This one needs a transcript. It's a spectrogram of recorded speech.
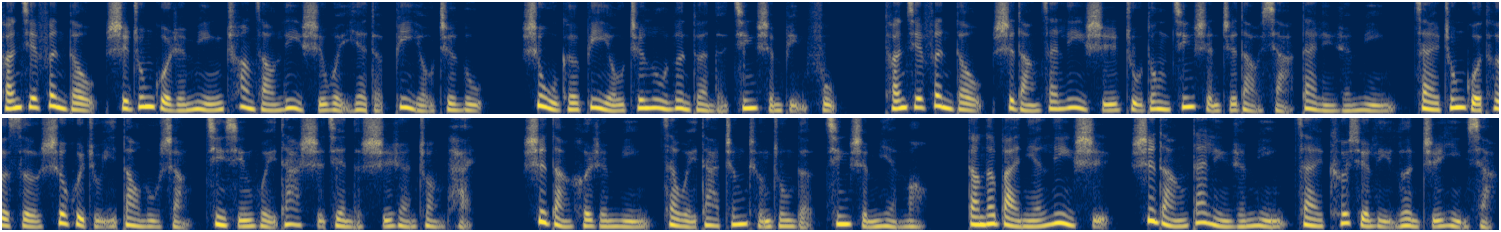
团结奋斗是中国人民创造历史伟业的必由之路，是五个必由之路论断的精神禀赋。团结奋斗是党在历史主动精神指导下带领人民在中国特色社会主义道路上进行伟大实践的实然状态，是党和人民在伟大征程中的精神面貌。党的百年历史是党带领人民在科学理论指引下，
